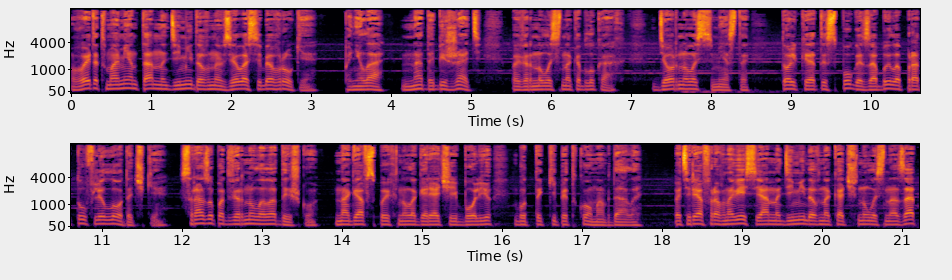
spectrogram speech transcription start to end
В этот момент Анна Демидовна взяла себя в руки. Поняла, надо бежать, повернулась на каблуках, дернулась с места, только от испуга забыла про туфли лодочки сразу подвернула лодыжку. Нога вспыхнула горячей болью, будто кипятком обдала. Потеряв равновесие, Анна Демидовна качнулась назад,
